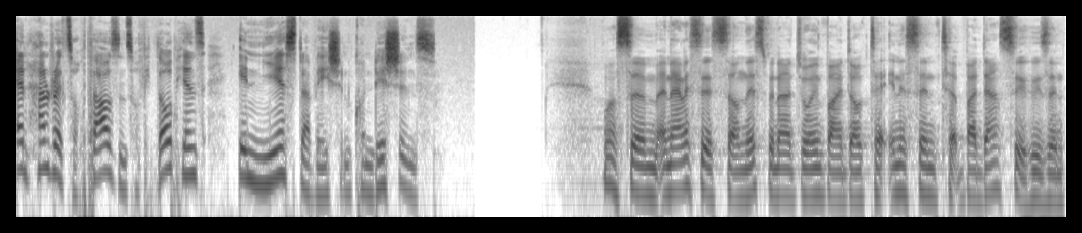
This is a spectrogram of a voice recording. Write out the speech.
and hundreds of thousands of Ethiopians in near starvation conditions. Well, some analysis on this. We're now joined by Dr. Innocent Badasu, who's an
